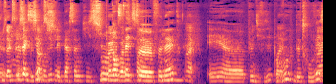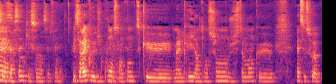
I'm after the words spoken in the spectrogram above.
plus accessible, pour les personnes qui sont dans cette euh, fenêtre. Et euh, plus difficile pour vous de trouver ces personnes qui sont dans cette fenêtre. Mais c'est vrai que du coup, on se rend compte que malgré l'intention, justement, que là, ce soit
